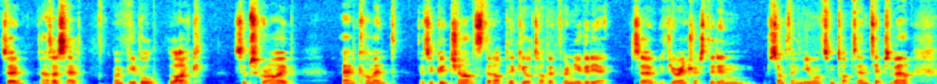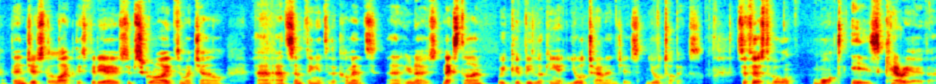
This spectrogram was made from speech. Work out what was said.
So, as I said, when people like, subscribe and comment, there's a good chance that I'll pick your topic for a new video. So if you're interested in something you want some top 10 tips about, then just like this video, subscribe to my channel and add something into the comments and who knows, next time we could be looking at your challenges, your topics. So first of all, what is carryover?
